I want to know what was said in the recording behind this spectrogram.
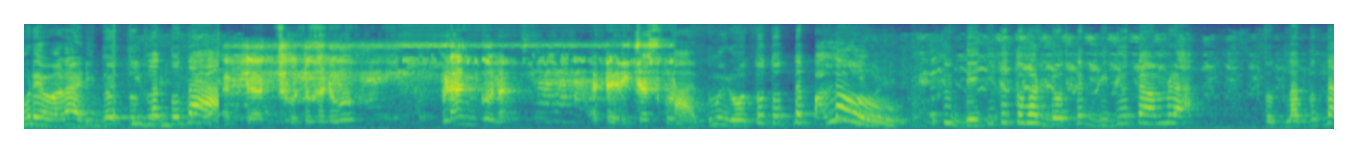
ওরে বাড়া হৃদয় তোতলা তোতা। একটা ছোটখাটো প্রাঙ্ক না একটা রিচার্জ তুমি রোদ তো তোততে পারল। একটু দেখি তো তোমার রোদের ভিডিওতে আমরা তোতলা তোতা।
